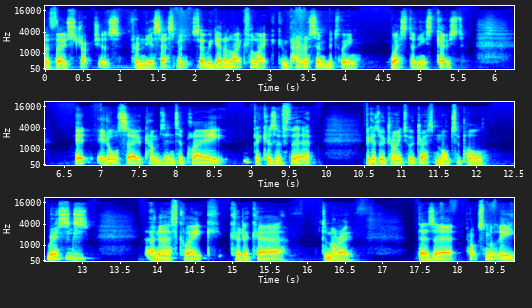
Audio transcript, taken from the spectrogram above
of those structures from the assessment. So we get a like for like comparison between west and east coast. It it also comes into play because of the because we're trying to address multiple risks. Mm. An earthquake could occur tomorrow. There's a approximately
